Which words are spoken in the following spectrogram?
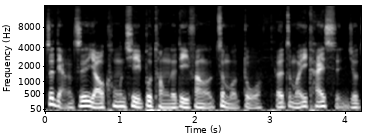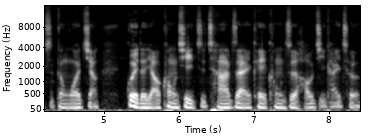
这两只遥控器不同的地方有这么多，可怎么一开始你就只跟我讲贵的遥控器只插在可以控制好几台车？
